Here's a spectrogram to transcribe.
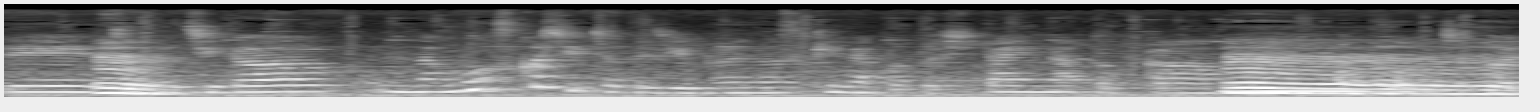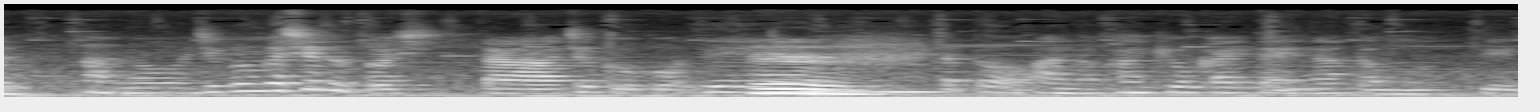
ちょっと違う、なもう少しちょっと自分の好きなことしたいなとか、うん。うんあとちょっとあの自分が手術をした直後で、うん。ちょっとあの環境を変えたいなと思って。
